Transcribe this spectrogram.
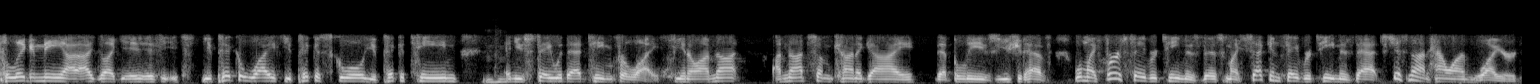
polygamy. I, I like if you, you pick a wife, you pick a school, you pick a team, mm-hmm. and you stay with that team for life. You know, I'm not I'm not some kind of guy that believes you should have. Well, my first favorite team is this. My second favorite team is that. It's just not how I'm wired.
